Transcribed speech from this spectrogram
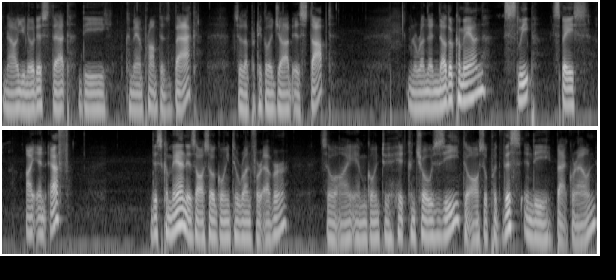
Now you notice that the command prompt is back, so that particular job is stopped. I'm going to run another command, sleep space inf. This command is also going to run forever. So I am going to hit Control Z to also put this in the background.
